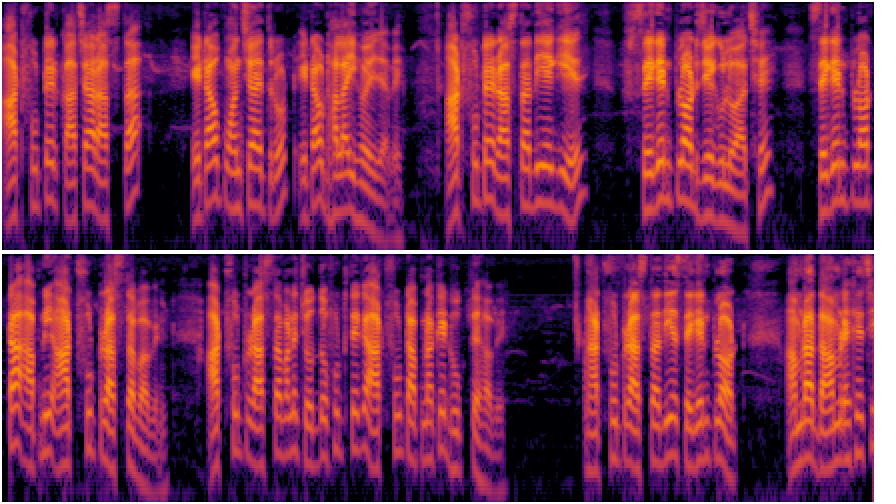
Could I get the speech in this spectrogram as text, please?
আট ফুটের কাঁচা রাস্তা, এটাও পঞ্চায়েত রোড, এটাও ঢালাই হয়ে যাবে। আট ফুটের রাস্তা দিয়ে গিয়ে সেকেন্ড প্লট যেগুলো আছে সেকেন্ড প্লটটা আপনি আট ফুট রাস্তা পাবেন। আট ফুট রাস্তা মানে চোদ্দ ফুট থেকে আট ফুট আপনাকে ঢুকতে হবে। আট ফুট রাস্তা দিয়ে সেকেন্ড প্লট আমরা দাম রেখেছি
